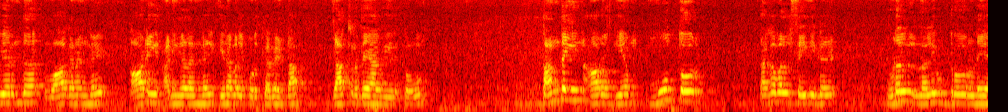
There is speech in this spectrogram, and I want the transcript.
உயர்ந்த வாகனங்கள் ஆடை அணிகலன்கள் இரவல் கொடுக்க வேண்டாம். ஜாக்கிரதையாக இருக்கவும். தந்தையின் ஆரோக்கியம். மூத்தோர் தகவல் செய்திகள். உடல் நலிவுற்றோருடைய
